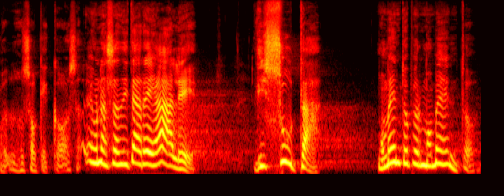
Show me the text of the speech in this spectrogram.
non so che cosa, è una santità reale, vissuta momento per momento,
